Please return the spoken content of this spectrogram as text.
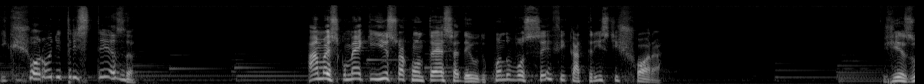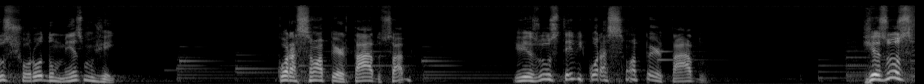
e que chorou de tristeza. Ah, mas como é que isso acontece, Adeudo? Quando você fica triste chora. Jesus chorou do mesmo jeito. Coração apertado, sabe? Jesus teve coração apertado. Jesus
